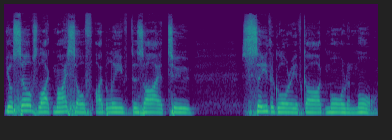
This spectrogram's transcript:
yourselves, like myself, I believe, desire to see the glory of God more and more.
